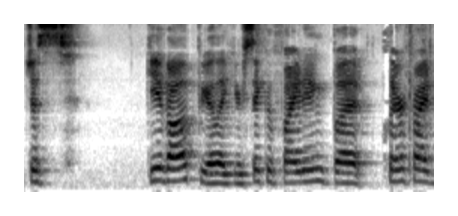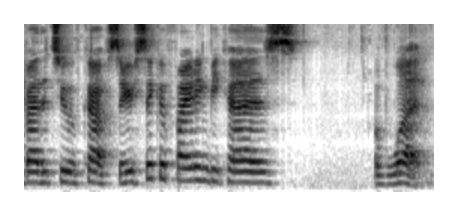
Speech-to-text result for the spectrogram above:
just give up. You're like, you're sick of fighting, but clarified by the Two of Cups. So you're sick of fighting because of what?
